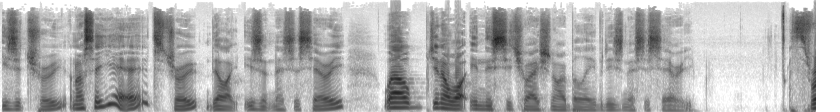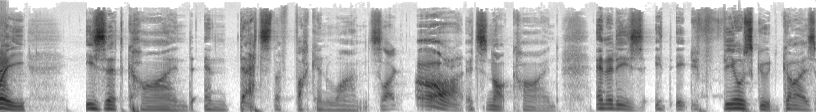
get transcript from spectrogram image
Is it true? And I say, yeah, it's true. They're like, is it necessary? Well, you know what? In this situation, I believe it is necessary Three, is it kind? And that's the fucking one. It's like, oh, it's not kind. And it is. It, it feels good. Guys,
